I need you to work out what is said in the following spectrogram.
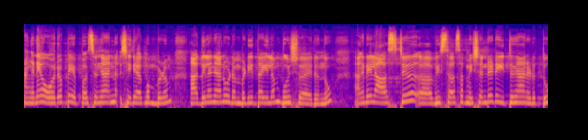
അങ്ങനെ ഓരോ പേപ്പേഴ്സും ഞാൻ ശരിയാക്കുമ്പോഴും അതിൽ ഞാൻ ഉടമ്പടി തൈലം പൂശുമായിരുന്നു. അങ്ങനെ ലാസ്റ്റ് വിസ സബ്മിഷന്റെ ഡേറ്റ് ഞാൻ എടുത്തു.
